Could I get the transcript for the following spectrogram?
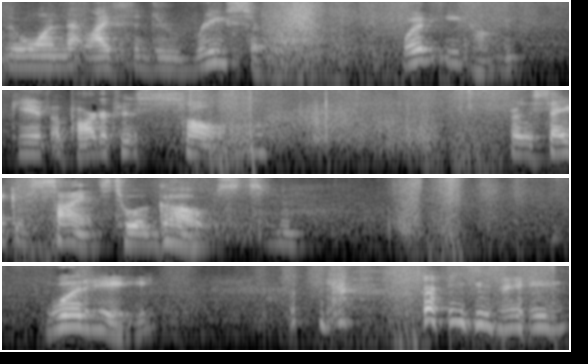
the one that likes to do research. Would Egon give a part of his soul for the sake of science to a ghost? Would he? I mean,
